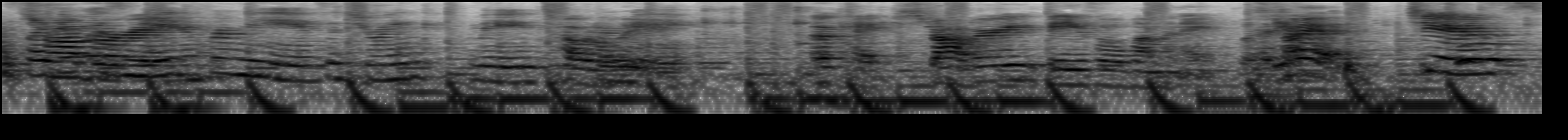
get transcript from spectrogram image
It's strawberry. like it was made for me. It's a drink made totally. for me. Okay, strawberry basil lemonade. Let's Ready? try it. Cheers.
